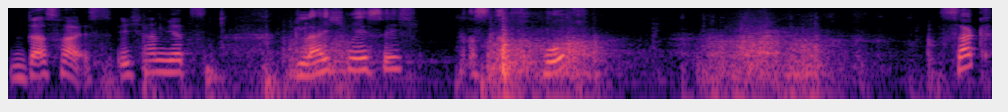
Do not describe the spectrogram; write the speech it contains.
Das heißt, ich habe jetzt gleichmäßig das Dach hoch. Zack.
